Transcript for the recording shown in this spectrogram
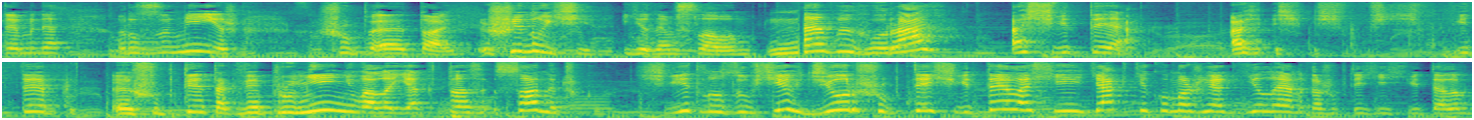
ти мене розумієш? щоб е, той шинуючи, єдним словом, не вигорай, а світи. А щ- щ- світи, е, щоб ти так випромінювала, як то сонечко. Світло з усіх дюр, щоб ти світилася, як тільки може, як Єленка, щоб ти ще світила.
